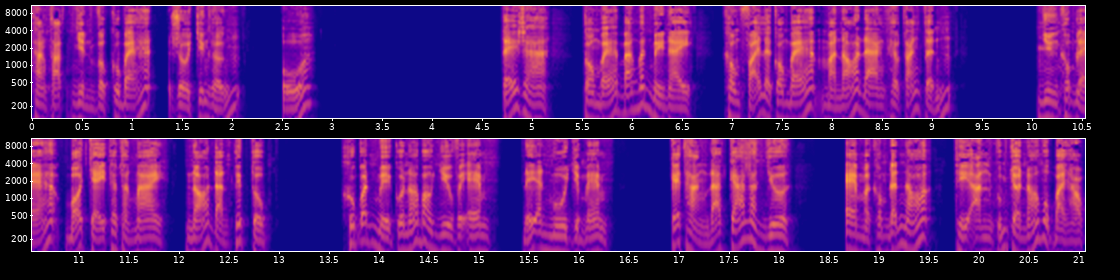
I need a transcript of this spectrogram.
thằng Thạch nhìn vào cô bé rồi chưng hững. Ủa? Té ra, con bé bán bánh mì này không phải là con bé mà nó đang theo tán tỉnh. Nhưng không lẽ bỏ chạy theo thằng Mai, nó đành tiếp tục. Khúc bánh mì của nó bao nhiêu vậy em? Để anh mua giùm em. Cái thằng đá cá lăn dưa. Em mà không đánh nó, thì anh cũng cho nó một bài học.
